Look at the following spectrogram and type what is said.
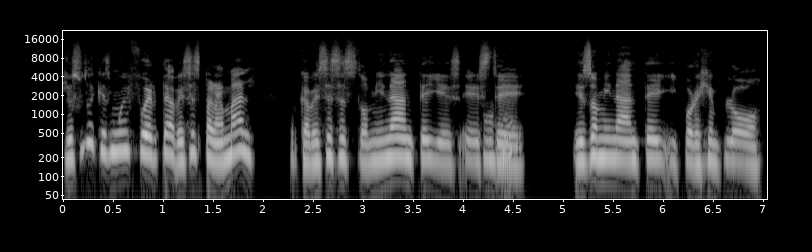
Resulta que es muy fuerte a veces para mal, porque a veces es dominante y es, este, es dominante y, por ejemplo,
